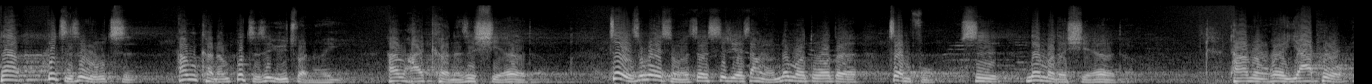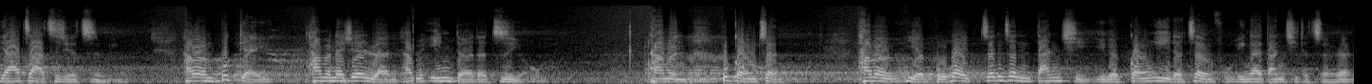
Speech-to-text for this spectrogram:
那不只是如此，他们可能不只是愚蠢而已，他们还可能是邪恶的。这也是为什么这世界上有那么多的政府是那么的邪恶的，他们会压迫、压榨自己的子民，他们不给他们那些人他们应得的自由，他们不公正，他们也不会真正担起一个公益的政府应该担起的责任，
